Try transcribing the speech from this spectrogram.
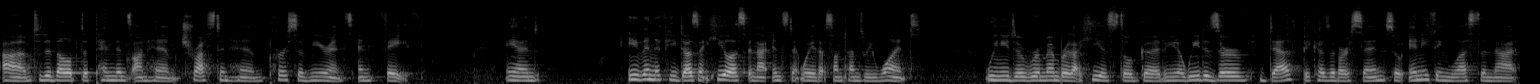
um, to develop dependence on him, trust in him, perseverance, and faith. And even if He doesn't heal us in that instant way that sometimes we want, we need to remember that He is still good. You know, we deserve death because of our sin, so anything less than that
